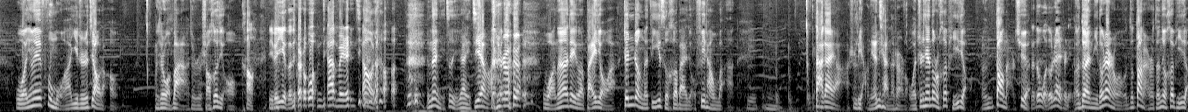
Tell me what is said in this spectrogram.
我因为父母啊一直教导，其是我爸就是少喝酒，靠，你这意思就是 我们家没人教导，那你自己愿意接嘛，是不是？我呢，这个白酒啊，真正的第一次喝白酒非常晚，嗯大概呀是两年前的事儿了。我之前都是喝啤酒，嗯，到哪儿去，那都我都认识你了，呃，对你都认识我，我都到哪儿说咱就喝啤酒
